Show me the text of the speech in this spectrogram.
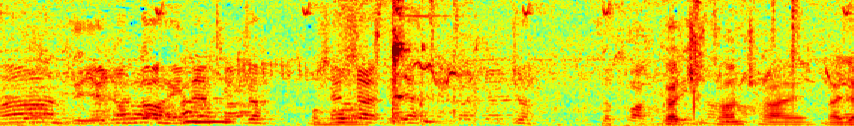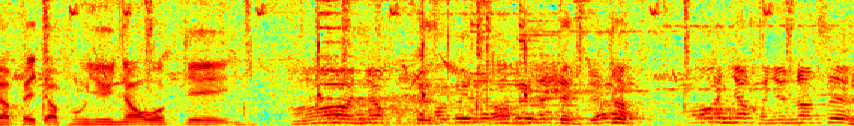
à thì giờ trong đó hiện nay sao sao sao sao sao có chỉ thon trai, là giờ bây giờ phong dư nhau ok. ờ nhóc cái ờ được chưa ờ nhóc phải nhớ nó xem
